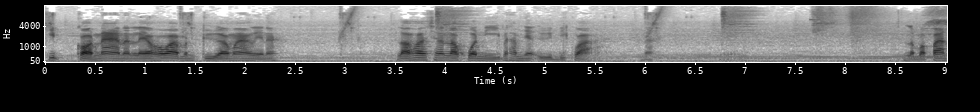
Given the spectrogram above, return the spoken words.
คลิปก่อนหน้านั้นแล้วเพราะว่ามันเกลือมากเลยนะแล้วเพราะฉะนั้นเราควรหนีไปทำอย่างอื่นดีกว่านะ เรามาปั้น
